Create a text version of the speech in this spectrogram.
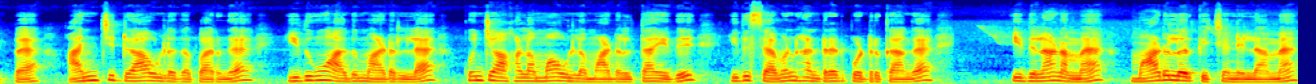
இப்போ அஞ்சு ட்ரா உள்ளதை பாருங்கள் இதுவும் அது மாடலில் கொஞ்சம் அகலமாக உள்ள மாடல் தான் இது. இது செவன் ஹண்ட்ரட் போட்டிருக்காங்க. இதெல்லாம் நம்ம மாடுலர் கிச்சன் இல்லாமல்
